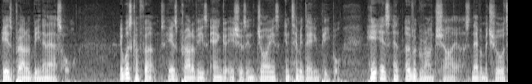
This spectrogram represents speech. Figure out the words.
He is proud of being an asshole. It was confirmed he is proud of his anger issues and enjoys intimidating people. He is an overgrown child, never matured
